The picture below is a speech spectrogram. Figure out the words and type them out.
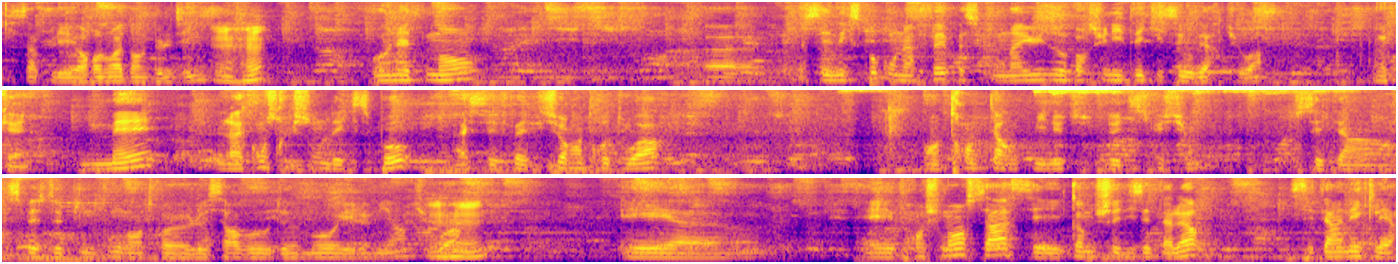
qui s'appelait Renoir dans le building. Mhm. Honnêtement, euh, c'est une expo qu'on a fait parce qu'on a eu une opportunité qui s'est ouverte, tu vois. Ok. Mais la construction de l'expo, elle s'est faite sur un trottoir en 30-40 minutes de discussion. C'était un espèce de ping-pong entre le cerveau de Mo et le mien, tu vois. Mhm. Et, euh, et franchement, ça, c'est comme je te disais tout à l'heure, c'était un éclair.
